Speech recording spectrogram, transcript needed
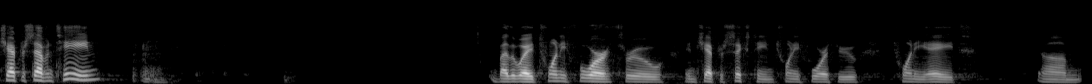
chapter 17, by the way, 24 through, in chapter 16, 24 through 28, um,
